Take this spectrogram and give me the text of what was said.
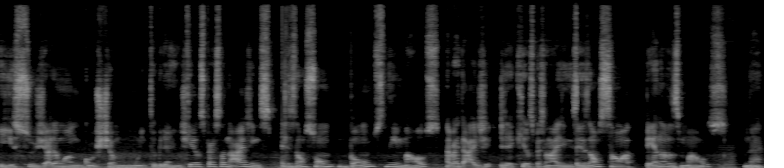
E isso gera uma angústia muito grande. Porque os personagens, eles não são bons nem maus. Na verdade, diria que os personagens, eles não são apenas maus, né?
